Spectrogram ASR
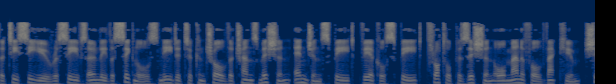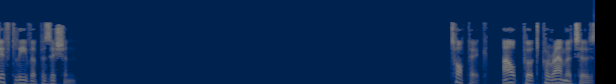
the TCU receives only the signals needed to control the transmission engine speed, vehicle speed, throttle position or manifold vacuum, shift lever position. Output parameters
